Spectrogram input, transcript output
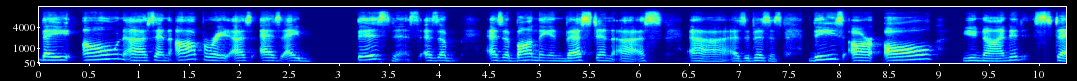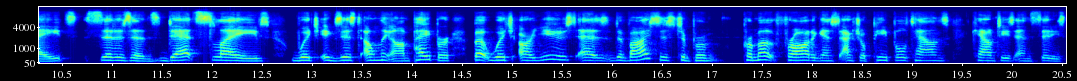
They own us and operate us as a business as a as a bond. They invest in us uh, as a business. These are all united states citizens debt slaves which exist only on paper but which are used as devices to pr- promote fraud against actual people towns counties and cities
